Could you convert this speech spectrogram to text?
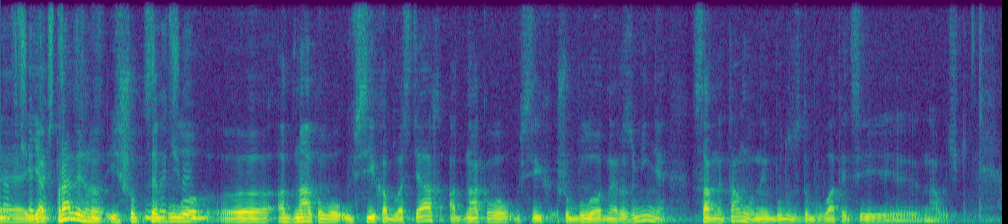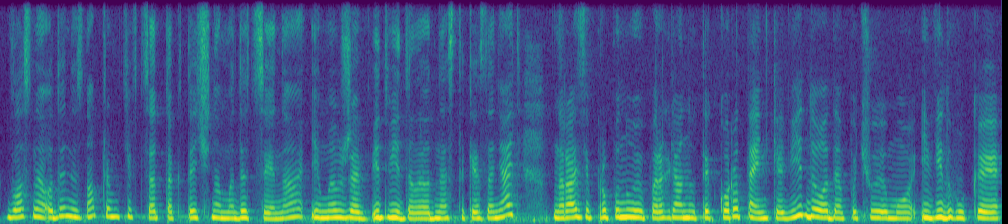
Навчити як правильно, і щоб це Звичайно. було однаково у всіх областях, однаково у всіх, щоб було одне розуміння, саме там вони будуть здобувати ці навички. Власне, один із напрямків це тактична медицина, і ми вже відвідали одне з таких занять. Наразі пропоную переглянути коротеньке відео, де почуємо і відгуки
